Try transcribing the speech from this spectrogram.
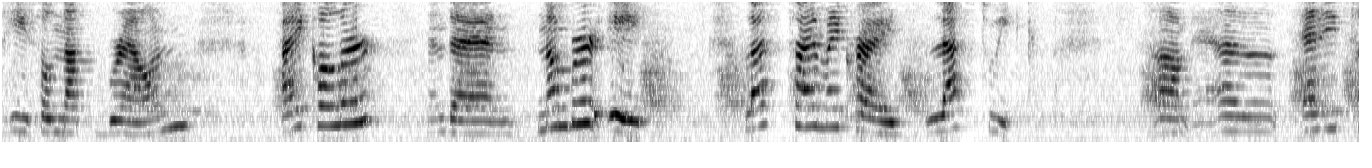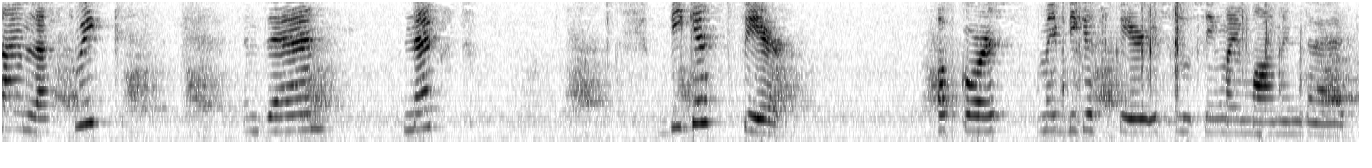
hazelnut brown eye color. And then number eight, last time I cried, last week. Um, and anytime last week. And then next, biggest fear. Of course, my biggest fear is losing my mom and dad.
